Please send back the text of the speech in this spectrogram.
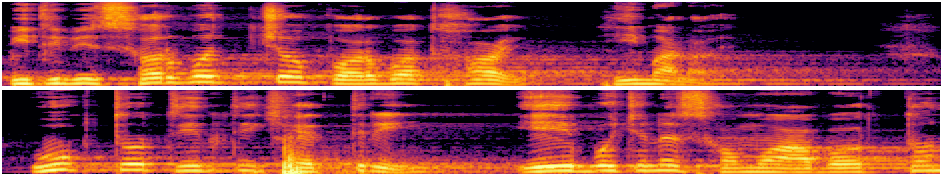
পৃথিবীর সর্বোচ্চ পর্বত হয় হিমালয়। উক্ত তিনটি ক্ষেত্রে এই বচনের সম আবর্তন,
